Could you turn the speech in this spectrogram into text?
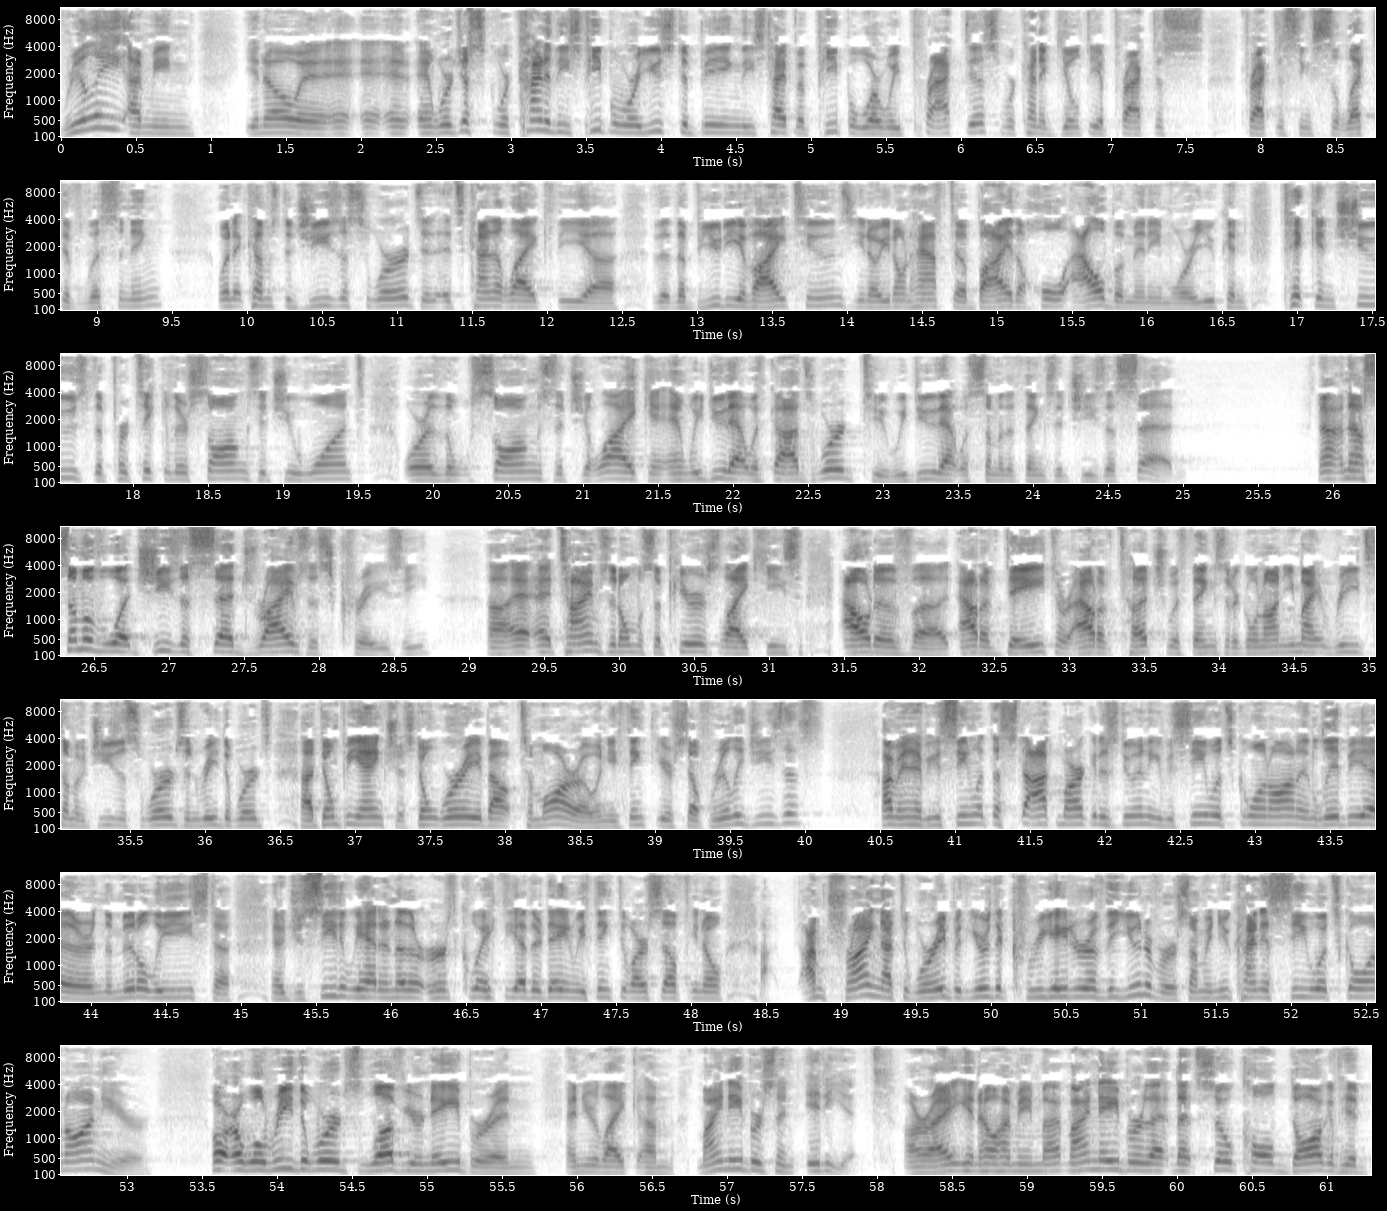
really? I mean, you know and, and, we're just we're kind of these people we're used to being these type of people where we practice we're kind of guilty of practice practicing selective listening when it comes to Jesus' words. It's kind of like the, uh, the, the beauty of iTunes. You know, you don't have to buy the whole album anymore. You can pick and choose the particular songs that you want or the songs that you like, and we do that with God's word too. We do that with some of the things that Jesus said. Now, now some of what Jesus said drives us crazy. Uh, at, times, it almost appears like he's out of uh, out of date or out of touch with things that are going on. You might read some of Jesus' words and read the words, uh, "Don't be anxious, don't worry about tomorrow," and you think to yourself, "Really, Jesus?" I mean, have you seen what the stock market is doing? Have you seen what's going on in Libya or in the Middle East? Uh, did you see that we had another earthquake the other day? And we think to ourselves, you know, I'm trying not to worry, but you're the creator of the universe. I mean, you kind of see what's going on here. Or, or, we'll read the words, love your neighbor, and, and you're like, um, my neighbor's an idiot, all right? You know, I mean, my, my neighbor, that, that so-called dog of his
